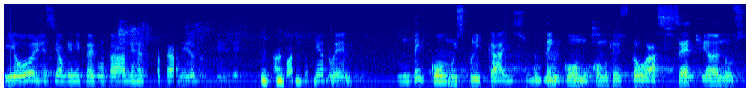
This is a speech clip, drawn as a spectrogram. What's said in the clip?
E hoje, se alguém me perguntar, a minha resposta é a mesma, porque agora eu entendo ele. Não tem como explicar isso. Não tem como. Como que eu estou há sete anos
